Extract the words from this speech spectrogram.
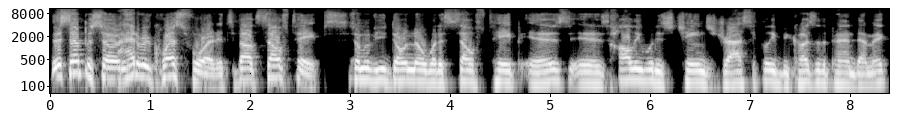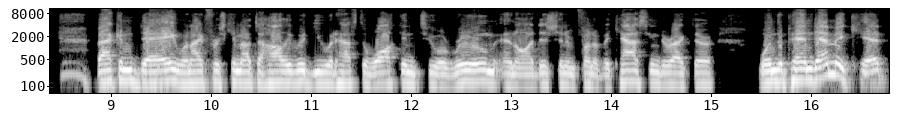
this episode, I had a request for it. It's about self tapes. Some of you don't know what a self tape is. Is Hollywood has changed drastically because of the pandemic. Back in the day, when I first came out to Hollywood, you would have to walk into a room and audition in front of a casting director. When the pandemic hit,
